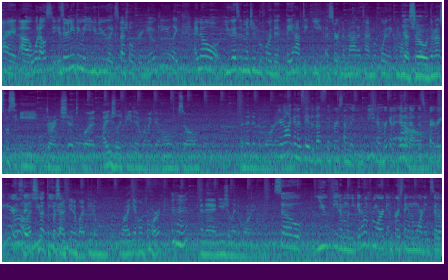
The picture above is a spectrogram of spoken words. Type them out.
All right. Uh, what else? Do, is there anything that you do like special for Yogi? Like, I know you guys have mentioned before that they have to eat a certain amount of time before they come on. Yeah, so they're not supposed to eat during shit, but I usually feed him when I get home. So, and then in the morning. You're not gonna say that that's the first time that you feed him. We're gonna edit out this part right here. No, so that's not the first time I feed him, but I feed him when I get home from work, Mhm. and then usually in the morning. So you feed him when you get home from work and first thing in the morning. So Yeah.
